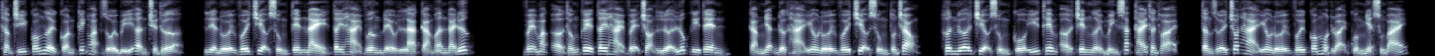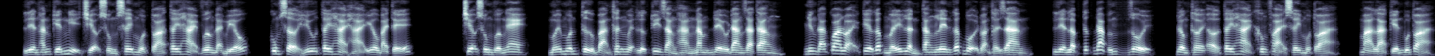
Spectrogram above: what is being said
thậm chí có người còn kích hoạt rồi bí ẩn truyền thừa, liền đối với triệu sùng tên này tây hải vương đều là cảm ơn đại đức. Vệ mặc ở thống kê tây hải vệ chọn lựa lúc ghi tên, cảm nhận được hải yêu đối với triệu sùng tôn trọng hơn nữa triệu sùng cố ý thêm ở trên người mình sắc thái thần thoại, tầng dưới chót hải yêu đối với có một loại cuồng nhiệt sùng bái. Liền hắn kiến nghị triệu sùng xây một tòa tây hải vương đại miếu, cung sở hữu tây hải hải yêu bài tế. Triệu sùng vừa nghe, mới muốn từ bản thân nguyện lực tuy rằng hàng năm đều đang gia tăng, nhưng đã qua loại kia gấp mấy lần tăng lên gấp bội đoạn thời gian, liền lập tức đáp ứng rồi, đồng thời ở tây hải không phải xây một tòa, mà là kiến bốn tòa.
